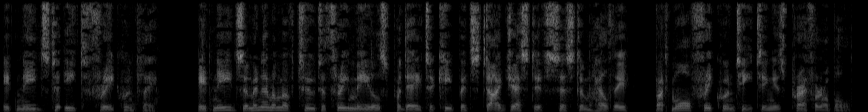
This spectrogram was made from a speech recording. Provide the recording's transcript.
it needs to eat frequently. It needs a minimum of 2 to 3 meals per day to keep its digestive system healthy, but more frequent eating is preferable.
